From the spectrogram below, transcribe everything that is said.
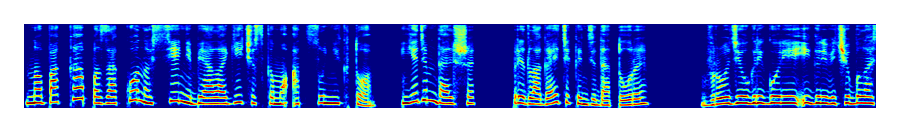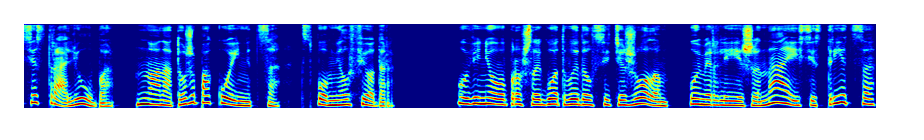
но пока по закону Сене биологическому отцу никто. Едем дальше. Предлагайте кандидатуры. Вроде у Григория Игоревича была сестра Люба, но она тоже покойница, вспомнил Федор. У Венева прошлый год выдался тяжелым, умерли и жена, и сестрица,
